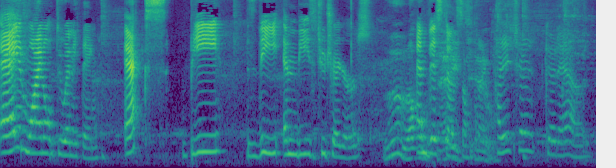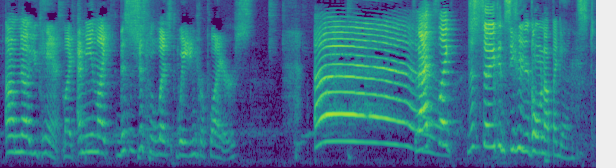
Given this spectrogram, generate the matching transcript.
A and Y don't do anything. X, B, the and these two triggers. Ooh, And this does 32. something. How do you go down? Um, no, you can't. Like, I mean, like, this is just the list waiting for players. Oh. So that's like just so you can see who you're going up against.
